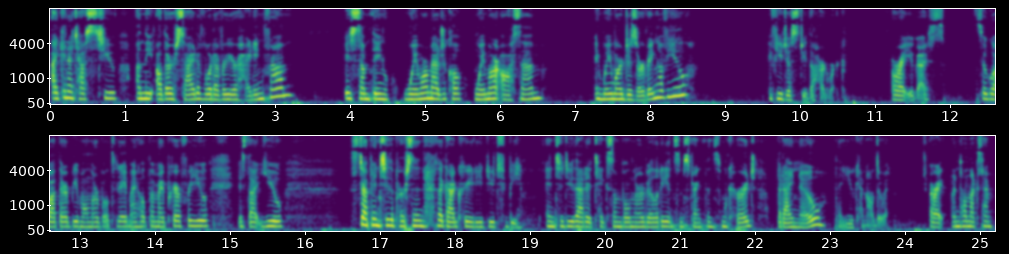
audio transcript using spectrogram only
I can attest to you on the other side of whatever you're hiding from is something way more magical, way more awesome, and way more deserving of you if you just do the hard work. All right, you guys. So go out there, be vulnerable today. My hope and my prayer for you is that you step into the person that God created you to be. And to do that, it takes some vulnerability and some strength and some courage. But I know that you can all do it. All right, until next time.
